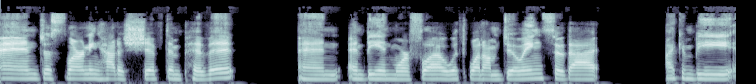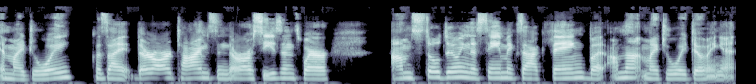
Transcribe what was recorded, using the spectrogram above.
and just learning how to shift and pivot and and be in more flow with what I'm doing so that I can be in my joy. Because I there are times and there are seasons where I'm still doing the same exact thing but I'm not in my joy doing it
